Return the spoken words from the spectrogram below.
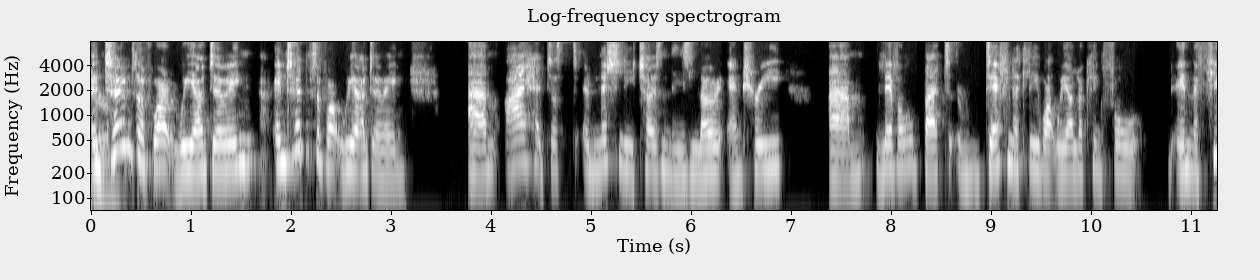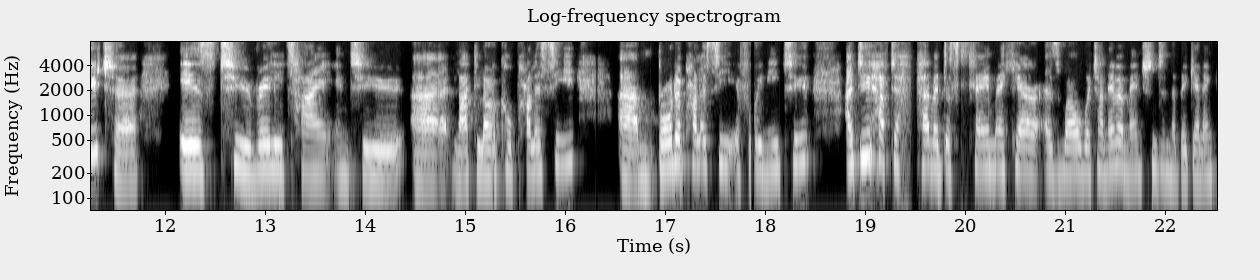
In terms of what we are doing, in terms of what we are doing, um, I had just initially chosen these low entry um, level, but definitely what we are looking for in the future is to really tie into uh, like local policy, um, broader policy if we need to. I do have to have a disclaimer here as well, which I never mentioned in the beginning,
